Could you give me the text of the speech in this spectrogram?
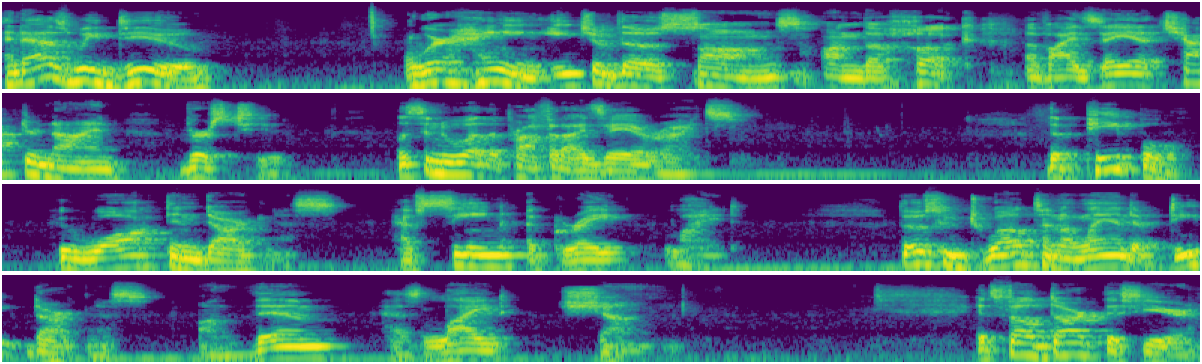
And as we do, we're hanging each of those songs on the hook of Isaiah chapter 9, verse 2. Listen to what the prophet Isaiah writes The people who walked in darkness have seen a great light. Those who dwelt in a land of deep darkness, on them has light shone. It's felt dark this year,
